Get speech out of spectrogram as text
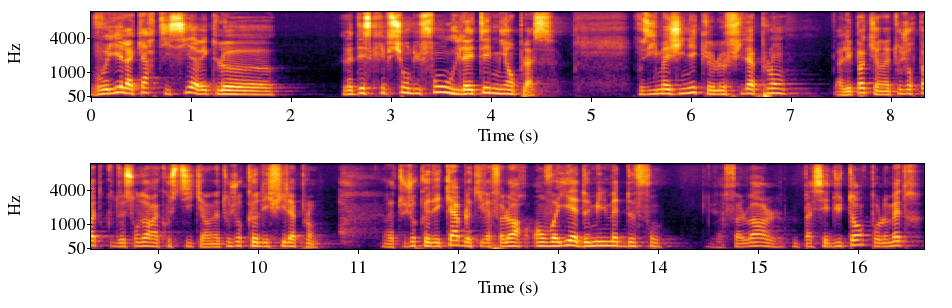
Vous voyez la carte ici avec la description du fond où il a été mis en place. Vous imaginez que le fil à plomb, à l'époque, il n'y en a toujours pas de sondeur acoustique, hein. on n'a toujours que des fils à plomb. On n'a toujours que des câbles qu'il va falloir envoyer à 2000 mètres de fond. Il va falloir passer du temps pour le mettre,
